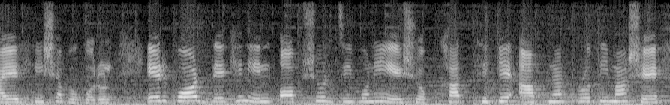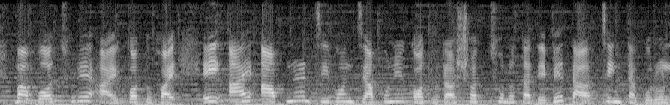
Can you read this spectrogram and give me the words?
আয়ের হিসাবও করুন। এরপর দেখে নিন অবসর জীবনে এসব খাত থেকে আপনার প্রতি মাসে বা বছরে আয় কত হয়। এই আয় আপনার জীবন যাপনে কতটা সচ্ছলতা দেবে তা চিন্তা করুন।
